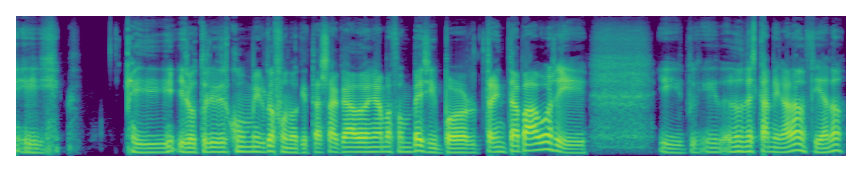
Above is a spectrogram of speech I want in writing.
y, lo utilices con un micrófono que te ha sacado en Amazon Basic por 30 pavos y, y, ¿dónde está mi ganancia? ¿no?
